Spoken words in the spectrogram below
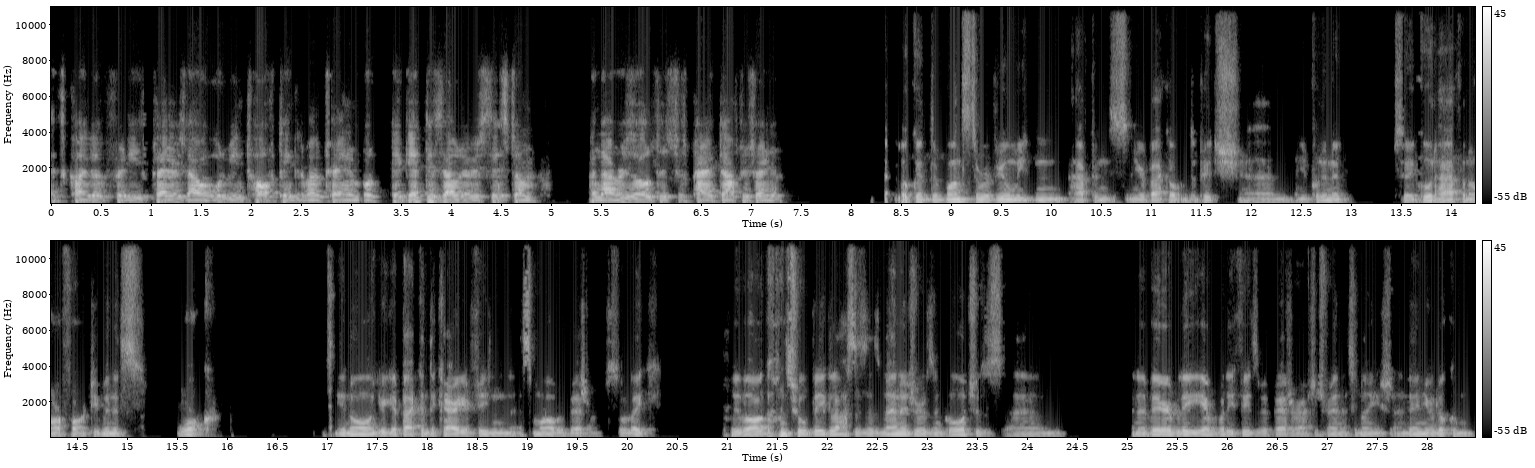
it's kind of for these players now, it would have been tough thinking about training, but they get this out of the system and that result is just parked after training? Look, at the once the review meeting happens and you're back out on the pitch, um, and you put in a say a good half an hour, forty minutes work. you know, you get back in the car, you're feeling a small bit better. So, like, we've all gone through big losses as managers and coaches, um, and invariably everybody feels a bit better after training tonight. And then you're looking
